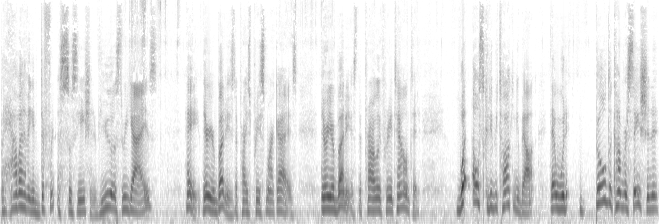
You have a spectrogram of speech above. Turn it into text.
but how about having a different association? View those three guys. Hey, they're your buddies. They're probably pretty smart guys. They're your buddies. They're probably pretty talented. What else could you be talking about that would build a conversation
